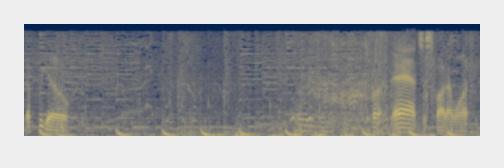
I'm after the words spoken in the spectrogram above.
Up we go. Spot. That's the spot I want.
